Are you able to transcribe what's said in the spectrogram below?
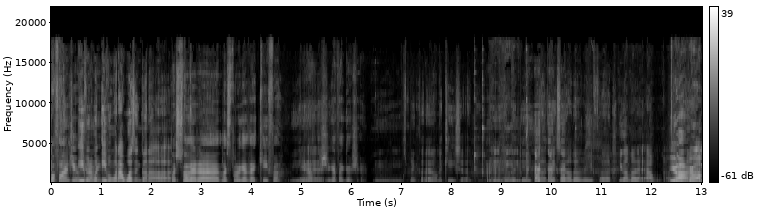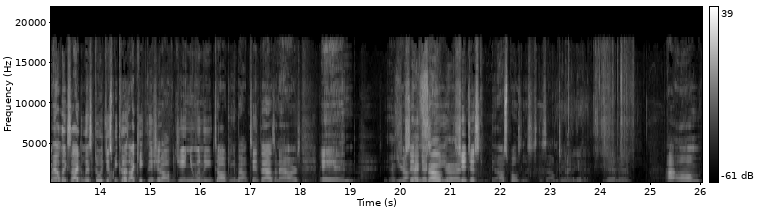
will find you. Even you know when I mean? even when I wasn't gonna uh let's throw that. Uh, let's throw that that Kifa. You know, Yeah. she got that good shit. mm, sprinkle that on the Keisha, Inhale it deeper, exhale the reefer. You're gonna love that album. uh, You are. Bro, I'm hella excited to listen to it just because I kicked this shit off genuinely talking about 10,000 hours and you're so- sitting it's next so to me. good. Shit just, I was supposed to listen to this album tonight. yeah, yeah, man. I, um,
